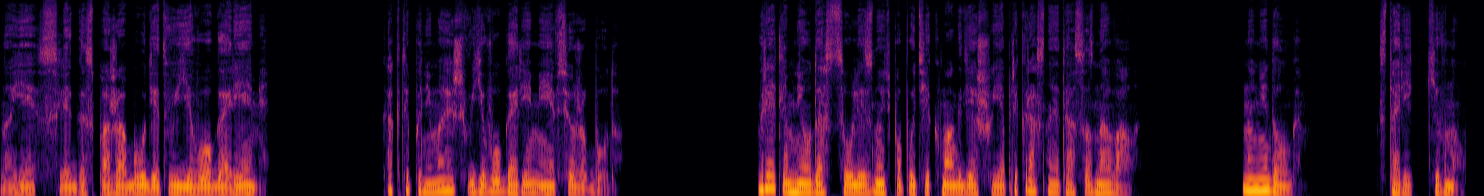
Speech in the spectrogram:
Но если госпожа будет в его гареме, как ты понимаешь, в его гареме я все же буду. Вряд ли мне удастся улизнуть по пути к Магдешу, я прекрасно это осознавала. Но недолго. Старик кивнул.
